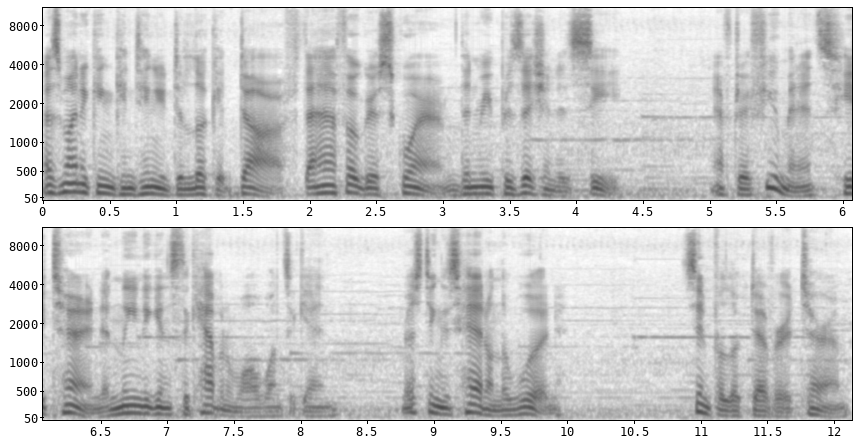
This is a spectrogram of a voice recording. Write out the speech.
As Meineken continued to look at Darf, the half ogre squirmed, then repositioned his seat. After a few minutes, he turned and leaned against the cabin wall once again, resting his head on the wood. Sympha looked over at Turum.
